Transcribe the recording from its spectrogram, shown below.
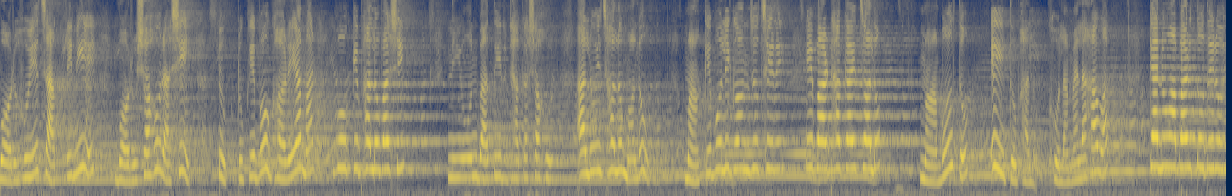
বড় হয়ে চাকরি নিয়ে বড় শহর আসি টুকটুকে বউ ঘরে আমার বউকে ভালোবাসি। নিয়ন বাতির ঢাকা শহর, আলোয় ঝলমল। মাকে বলি গঞ্জ ছেড়ে, এবার ঢাকায় চলো। মা বলতো, এই তো ভালো, খোলামেলা হাওয়া। কেন আবার তোদের ওই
